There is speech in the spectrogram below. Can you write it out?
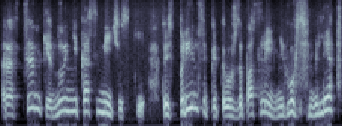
расценки, ну, не космические. То есть, в принципе-то уже за последние 8 лет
